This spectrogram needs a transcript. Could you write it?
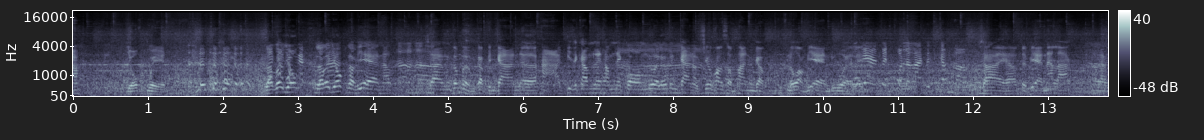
อะยกเวทเราก็ยกเราก็ยกกับพี่แอนครับใช่ มันก็เหมือนกับเป็นการเอ่อหา กิจกรรมอะไรทำในกองด้วย แล้วก็เป็นการแบบเชื่อมความสัมพันธ์กับระหว่างพี่แอนด้วยอะไรพี่แอนเป็นคนละลายพฤติกรรมเราใช่ครับ แต่พี่แอนน่ารักน่ารัก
